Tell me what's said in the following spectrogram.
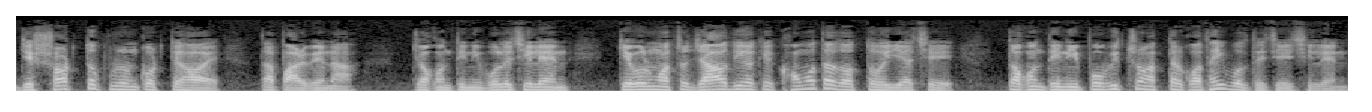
যে শর্ত পূরণ করতে হয়, তা পারবে না। যখন তিনি বলেছিলেন, কেবলমাত্র যাওদিয়াকে ক্ষমতা দত্ত হইয়াছে, তখন তিনি পবিত্র আত্মার কথাই বলতে চেয়েছিলেন।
